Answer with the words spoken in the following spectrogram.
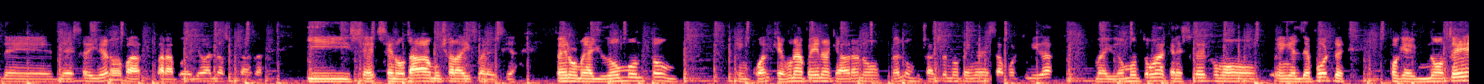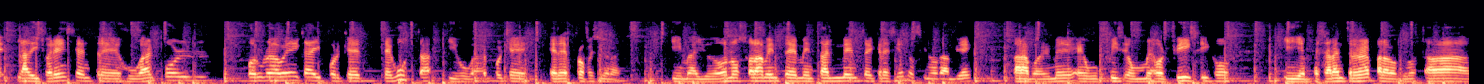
de, de ese dinero para, para poder llevarlo a su casa y se, se, notaba mucho la diferencia. Pero me ayudó un montón, en cual, que es una pena que ahora no, pues, los muchachos no tengan esa oportunidad, me ayudó un montón a crecer como en el deporte, porque noté la diferencia entre jugar por, por una beca y porque te gusta y jugar porque eres profesional. Y me ayudó no solamente mentalmente creciendo, sino también para ponerme en un, físico, un mejor físico y empezar a entrenar para lo que uno estaba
